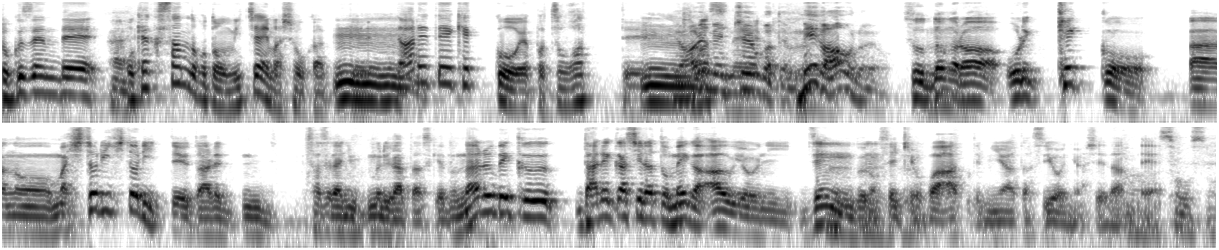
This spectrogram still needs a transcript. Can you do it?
直前ではいお客さんのことも見ちゃいましょうかって、うんうんうんあれで結構やっぱゾワってきうんいやあれめっちゃ良かったよ。目が合うのよ。そう、だから、俺結構、あの、まあ、一人一人っていうとあれ、うんさすがに無理があったんですけど、なるべく誰かしらと目が合うように、全部の席をバーって見渡すようにはしてたんであ。そうそう。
